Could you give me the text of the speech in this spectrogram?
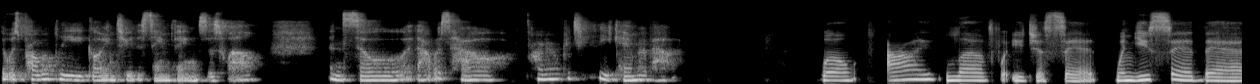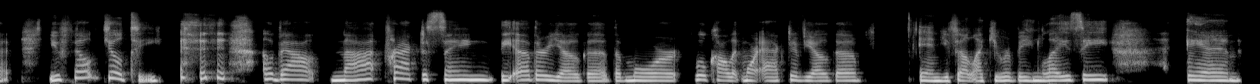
that was probably going through the same things as well. And so that was how Prana and Patchouli came about. Well, I love what you just said. When you said that you felt guilty about not practicing the other yoga, the more, we'll call it more active yoga, and you felt like you were being lazy. And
